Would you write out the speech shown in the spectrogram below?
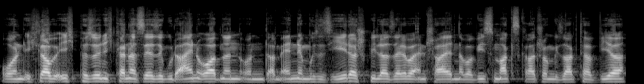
Und ich glaube, ich persönlich kann das sehr, sehr gut einordnen und am Ende muss es jeder Spieler selber entscheiden. Aber wie es Max gerade schon gesagt hat, wir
